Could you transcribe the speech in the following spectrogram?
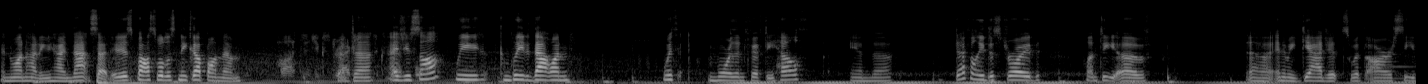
and one hiding behind that set. It is possible to sneak up on them. Hostage But uh, as you saw, we completed that one with more than 50 health, and uh, definitely destroyed plenty of uh, enemy gadgets with our, C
